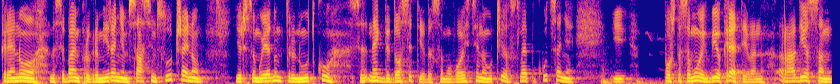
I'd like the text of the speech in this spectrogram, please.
krenuo da se bavim programiranjem sasvim slučajno, jer sam u jednom trenutku se negde dosetio da sam u vojsci naučio slepo kucanje i pošto sam uvek bio kreativan, radio sam,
